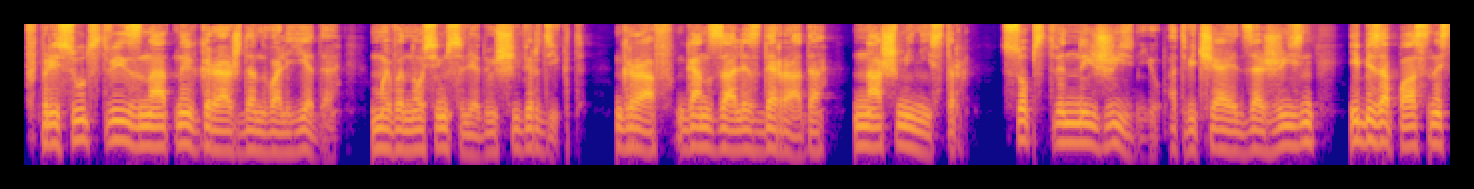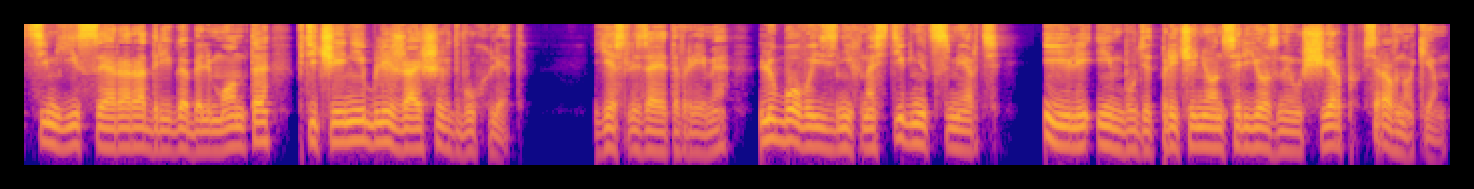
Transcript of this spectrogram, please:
В присутствии знатных граждан Вальеда мы выносим следующий вердикт. Граф Гонзалес де Рада, наш министр, собственной жизнью отвечает за жизнь и безопасность семьи сэра Родриго Бельмонте в течение ближайших двух лет. Если за это время любого из них настигнет смерть, или им будет причинен серьезный ущерб, все равно кем,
